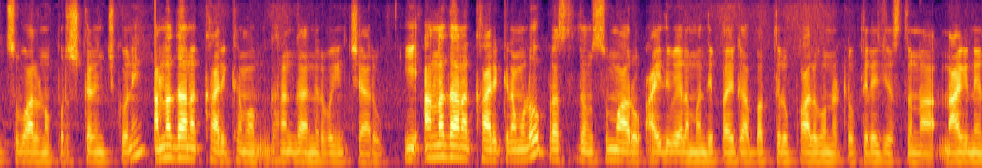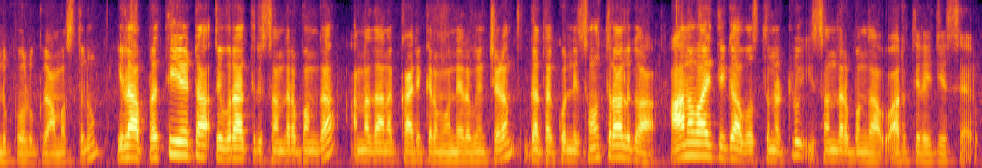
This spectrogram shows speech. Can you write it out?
ఉత్సవాలను పురస్కరించుకొని అన్నదాన కార్యక్రమం ఘనంగా నిర్వహించారు. ఈ అన్నదాన కార్యక్రమంలో ప్రస్తుతం సుమారు ఐదు వేల మంది పైగా భక్తులు పాల్గొన్నట్లు తెలియజేస్తున్న నాగినేనిపోలు గ్రామస్తులు ఇలా ప్రతి ఏటా శివరాత్రి సందర్భంగా అన్నదాన కార్యక్రమం నిర్వహించడం గత కొన్ని సంవత్సరాలుగా ఆనవాయితీగా వస్తున్నట్లు ఈ సందర్భంగా వారు తెలియజేశారు.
